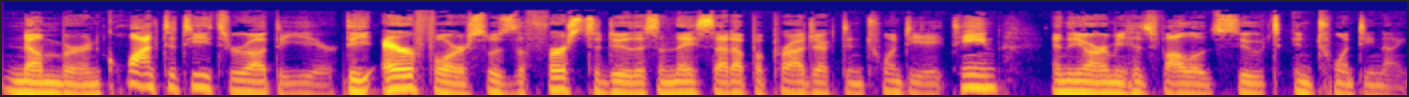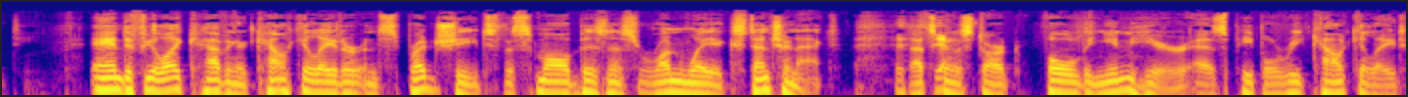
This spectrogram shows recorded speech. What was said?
number and quantity throughout the year. The Air Force was the first to do this, and they set up a project in 2018, and the Army has followed suit in 2019. And if you like having a calculator and spreadsheets, the Small Business Runway Extension Act, that's going to start folding in here as people recalculate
